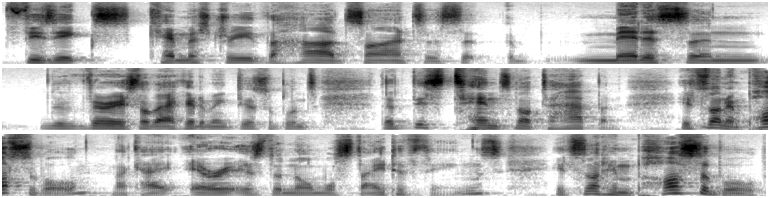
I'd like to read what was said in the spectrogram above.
physics, chemistry, the hard sciences, medicine, the various other academic disciplines, that this tends not to happen. It's not impossible, okay, error is the normal state of things. It's not impossible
